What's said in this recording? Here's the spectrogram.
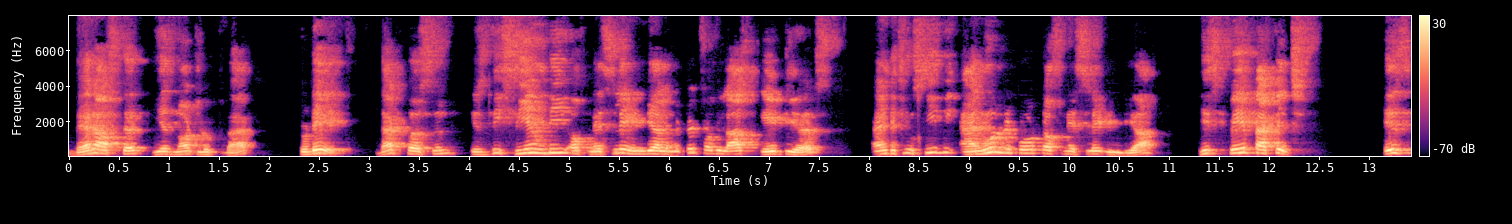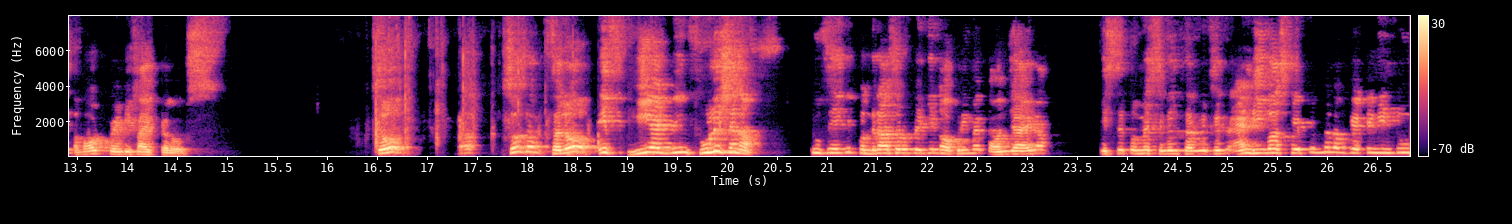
thereafter, he has not looked back. Today, that person is the CMD of Nestle India Limited for the last eight years. And if you see the annual report of Nestle India, his pay package is about 25 crores. So, uh, so the fellow, if he had been foolish enough to say कि 1500 रुपए की नौकरी में कौन जाएगा इससे तो मैं सिविल सर्विसेज एंड ही वाज केपेबल ऑफ गेटिंग इनटू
